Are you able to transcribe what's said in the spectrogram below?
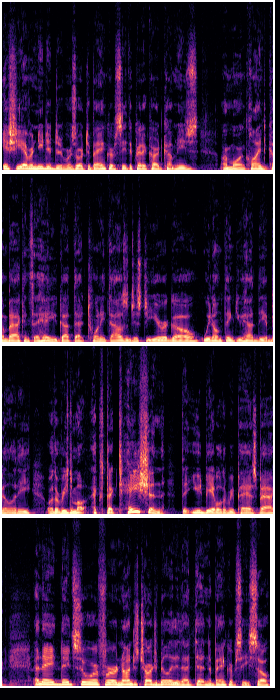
if she ever needed to resort to bankruptcy, the credit card companies are more inclined to come back and say, "Hey, you got that twenty thousand just a year ago. We don't think you had the ability or the reasonable expectation that you'd be able to repay us back," and they they'd sue her for non-dischargeability of that debt in the bankruptcy. So,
